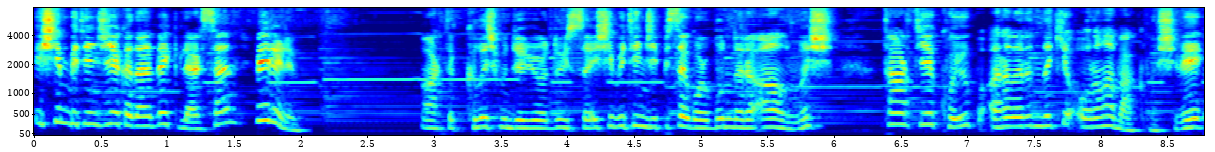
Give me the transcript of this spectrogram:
İşin bitinceye kadar beklersen veririm. Artık kılıç mı dövüyorduysa işi bitince Pisagor bunları almış, tartıya koyup aralarındaki orana bakmış ve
